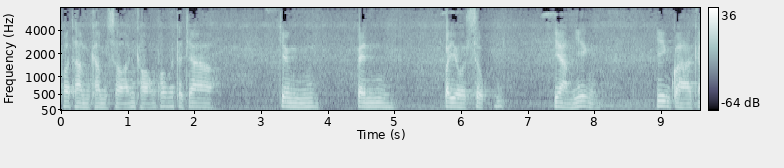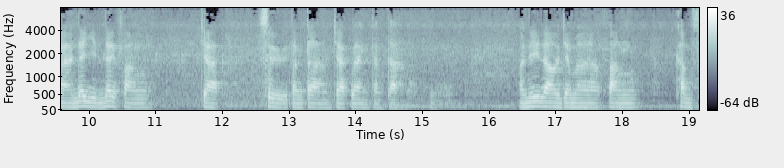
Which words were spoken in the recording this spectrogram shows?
พระธรรมคำสอนของพระพุทธเจ้า จึงเป็นประโยชน์สุขอย่างยิ่ง ยิ่งกว่าการได้ยินได้ฟังจากสื่อต่างๆ จากแหล่งต่างๆ วันนี้เราจะมาฟังคำส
